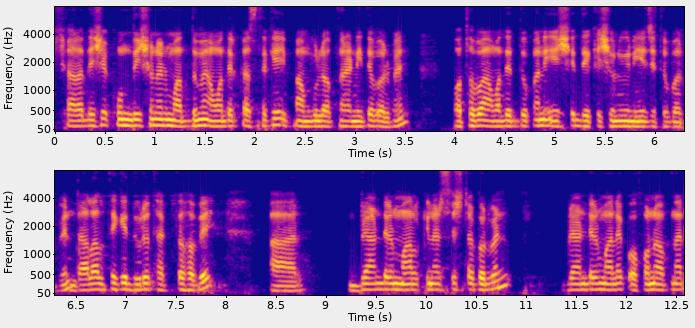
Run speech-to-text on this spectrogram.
সারা দেশে কন্ডিশনের মাধ্যমে আমাদের কাছ থেকে এই পাম্পগুলো আপনারা নিতে পারবেন? অথবা আমাদের দোকানে এসে দেখে শুনিয়ে নিয়ে যেতে পারবেন। দালাল থেকে দূরে থাকতে হবে। আর ব্র্যান্ডের মাল কেনার চেষ্টা করবেন। ব্র্যান্ডের মালে কখনো আপনার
